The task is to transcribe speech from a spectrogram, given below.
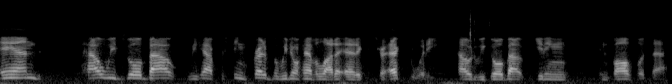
and how we'd go about. We have pristine credit, but we don't have a lot of extra equity. How would we go about getting involved with that?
